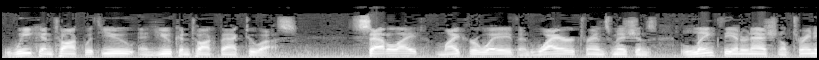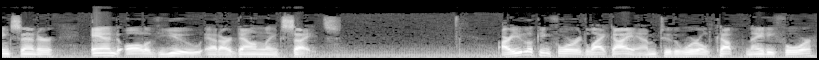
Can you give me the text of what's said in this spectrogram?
We can talk with you and you can talk back to us. Satellite, microwave, and wire transmissions link the International Training Center and all of you at our downlink sites. Are you looking forward, like I am, to the World Cup 94?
